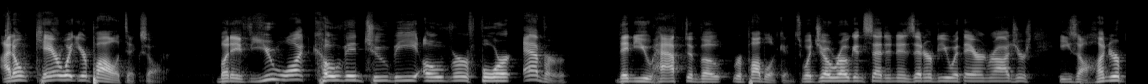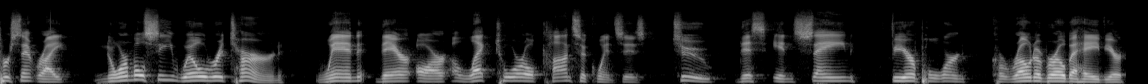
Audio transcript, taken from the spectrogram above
I don't care what your politics are. But if you want COVID to be over forever, then you have to vote Republicans. What Joe Rogan said in his interview with Aaron Rodgers, he's 100% right. Normalcy will return when there are electoral consequences to this insane, fear porn, Corona bro behavior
